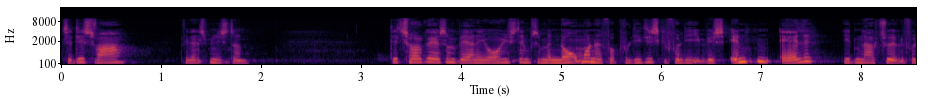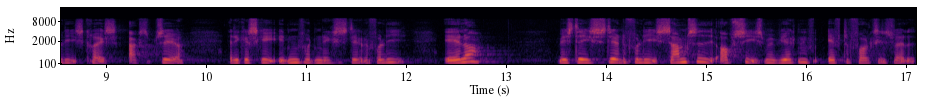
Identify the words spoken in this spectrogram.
Til det svarer finansministeren. Det tolker jeg som værende i overensstemmelse med normerne for politiske forlig, hvis enten alle i den aktuelle forligskreds accepterer, at det kan ske inden for den eksisterende forlig, eller hvis det eksisterende forlig samtidig opsiges med virkning efter folketingsvalget,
